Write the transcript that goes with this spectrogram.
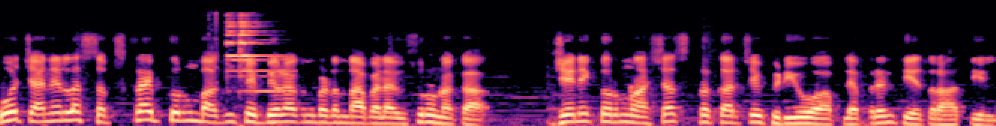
व चॅनलला सबस्क्राईब करून बाजूचे बेल आयकॉन बटन दाबायला विसरू नका. जेणेकरून अशाच प्रकारचे व्हिडिओ आपल्यापर्यंत येत राहतील.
